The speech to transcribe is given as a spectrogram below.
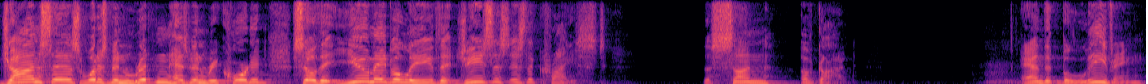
John says what has been written has been recorded so that you may believe that Jesus is the Christ, the Son of God, and that believing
